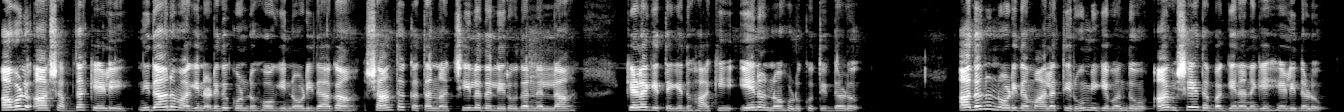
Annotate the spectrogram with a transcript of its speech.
ಅವಳು ಆ ಶಬ್ದ ಕೇಳಿ ನಿಧಾನವಾಗಿ ನಡೆದುಕೊಂಡು ಹೋಗಿ ನೋಡಿದಾಗ ಶಾಂತಕ್ಕ ತನ್ನ ಚೀಲದಲ್ಲಿರುವುದನ್ನೆಲ್ಲ ಕೆಳಗೆ ತೆಗೆದುಹಾಕಿ ಏನನ್ನೋ ಹುಡುಕುತ್ತಿದ್ದಳು. ಅದನ್ನು ನೋಡಿದ ಮಾಲತಿ ರೂಮಿಗೆ ಬಂದು ಆ ವಿಷಯದ ಬಗ್ಗೆ ನನಗೆ ಹೇಳಿದಳು.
